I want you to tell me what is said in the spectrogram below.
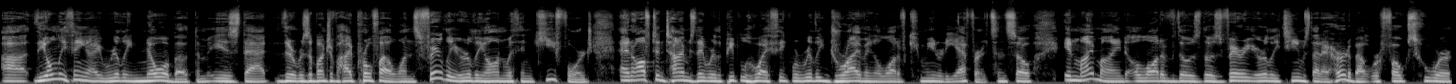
uh, the only thing I really know about them is that there was a bunch of high profile ones fairly early on within Keyforge. And oftentimes they were the people who I think were really driving a lot of community efforts. And so in my mind, a lot of those, those very early teams that I heard about were folks who were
